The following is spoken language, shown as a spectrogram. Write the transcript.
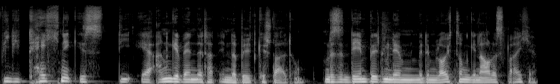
wie die Technik ist, die er angewendet hat in der Bildgestaltung. Und das ist in dem Bild mit dem, mit dem Leuchtturm genau das Gleiche.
